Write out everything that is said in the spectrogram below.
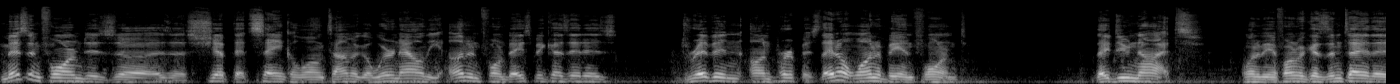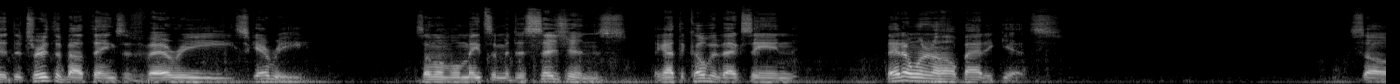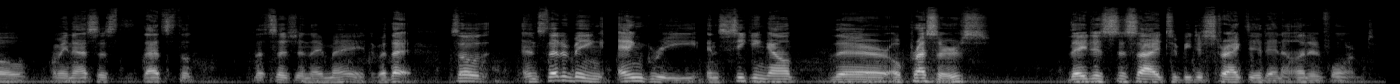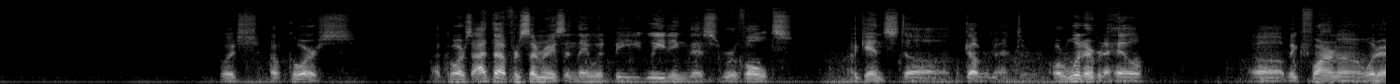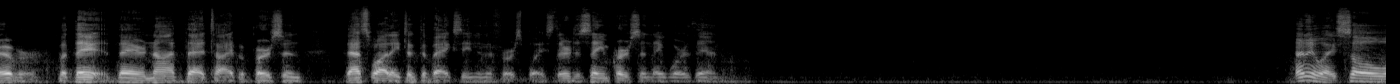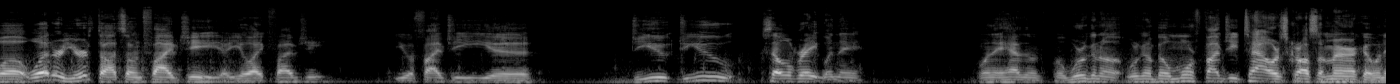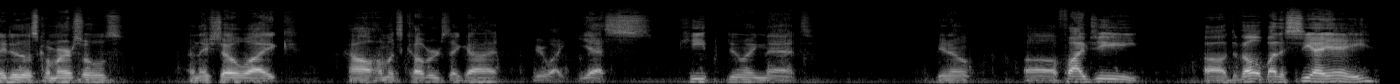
Misinformed is uh, is a ship that sank a long time ago. We're now in the uninformed days because it is driven on purpose. They don't want to be informed. They do not want to be informed because them tell you the, the truth about things is very scary. Some of them made some decisions. They got the COVID vaccine. They don't want to know how bad it gets. So, I mean, that's just, that's the decision they made. But that, so instead of being angry and seeking out their oppressors, They just decide to be distracted and uninformed. Which, of course, of course, I thought for some reason they would be leading this revolt against uh, the government or, or whatever the hell, uh, big pharma whatever. But they they are not that type of person. That's why they took the vaccine in the first place. They're the same person they were then. Anyway, so uh, what are your thoughts on 5G? Are you like 5G? You a 5G? Do you do you celebrate when they when they have them? Well, we're gonna we're gonna build more 5G towers across America when they do those commercials, and they show like how how much coverage they got. You're like, yes, keep doing that. You know, uh, 5G uh, developed by the CIA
